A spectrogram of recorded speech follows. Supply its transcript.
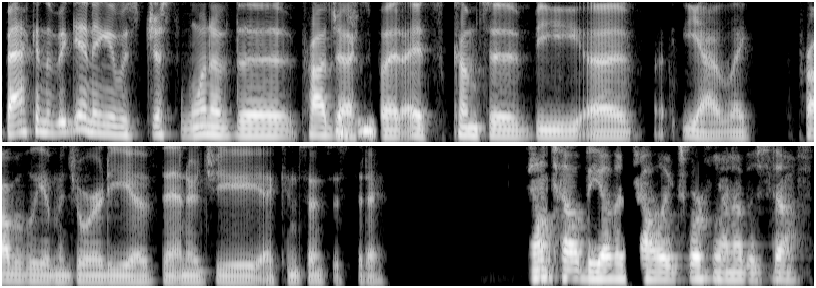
back in the beginning, it was just one of the projects, mm-hmm. but it's come to be, uh, yeah, like probably a majority of the energy at ConsenSys today. Don't tell the other colleagues working on other stuff.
